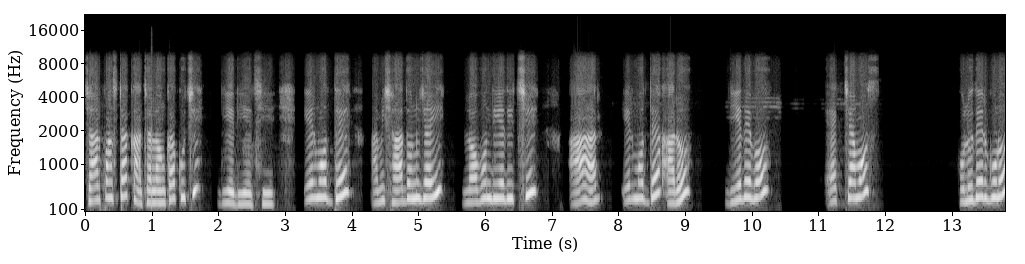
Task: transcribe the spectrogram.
চার পাঁচটা কাঁচা লঙ্কা কুচি দিয়ে দিয়েছি। এর মধ্যে আমি স্বাদ অনুযায়ী লবণ দিয়ে দিচ্ছি আর এর মধ্যে আরও দিয়ে দেব এক চামচ হলুদের গুঁড়ো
